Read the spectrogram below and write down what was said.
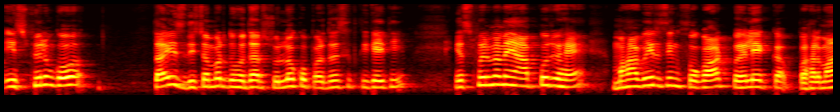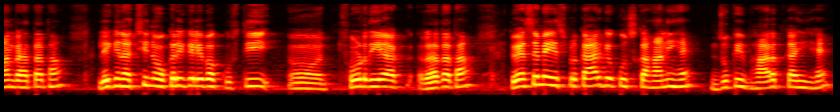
इस फ़िल्म को 23 दिसंबर 2016 को प्रदर्शित की गई थी। इस फ़िल्म में आपको जो है, महावीर सिंह फोगाट पहले एक पहलवान रहता था, लेकिन अच्छी नौकरी के लिए वह कुश्ती छोड़ दिया रहता था। तो ऐसे में इस प्रकार के कुछ कहानी है, जो कि भारत का ही है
